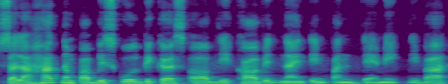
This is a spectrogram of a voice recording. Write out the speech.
sa lahat ng public school because of the COVID-19 pandemic, di ba?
